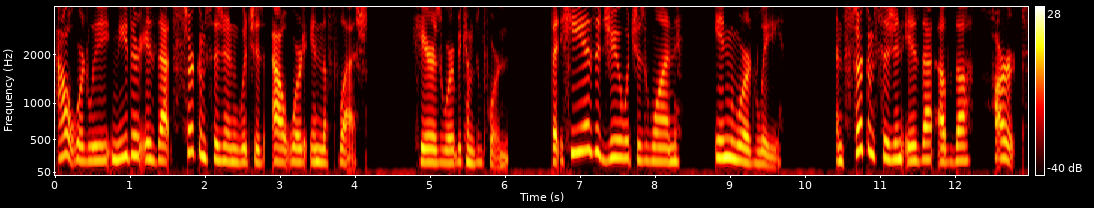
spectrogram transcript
outwardly, neither is that circumcision which is outward in the flesh. Here's where it becomes important. But he is a Jew which is one inwardly. And circumcision is that of the heart,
